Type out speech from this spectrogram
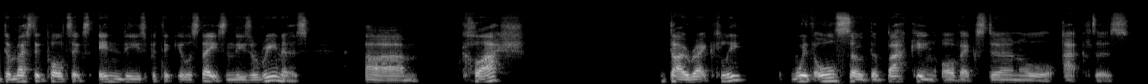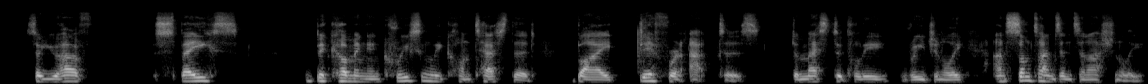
domestic politics in these particular states, in these arenas, um, clash directly with also the backing of external actors. So you have space becoming increasingly contested by different actors domestically, regionally, and sometimes internationally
